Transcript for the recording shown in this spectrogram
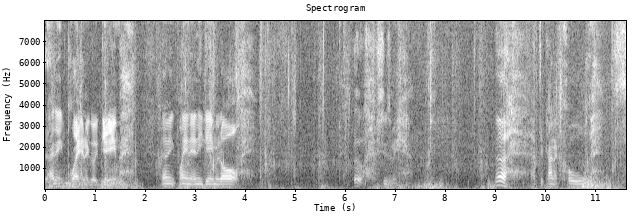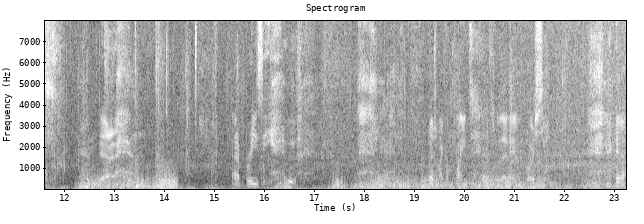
That ain't playing a good game. That ain't playing any game at all. Oh, excuse me. Uh, after kind of cold and uh, kind of breezy. There's my complaint. That's Throw that in, of course. yeah.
